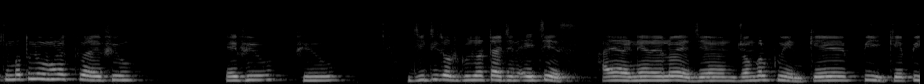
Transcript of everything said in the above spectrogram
কিংবা তুমি মনে রাখতে পারো F U F U few GT road Gujarat titans HS IR Indian railway যে জঙ্গল queen K P K P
